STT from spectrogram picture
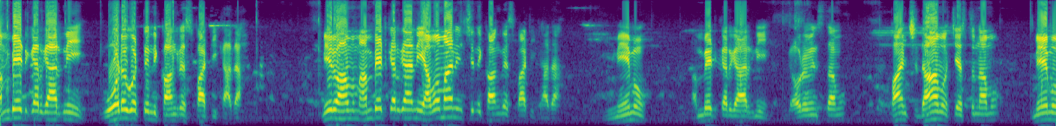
అంబేద్కర్ గారిని ఓడగొట్టింది కాంగ్రెస్ పార్టీ కాదా? మీరు అంబేద్కర్ గారిని అవమానించింది కాంగ్రెస్ పార్టీ కాదా? మేము అంబేద్కర్ గారిని గౌరవిస్తాము. పాంచ్ డామ్ చేస్తున్నాము. మేము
